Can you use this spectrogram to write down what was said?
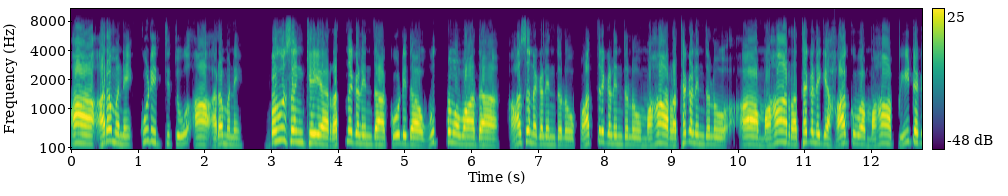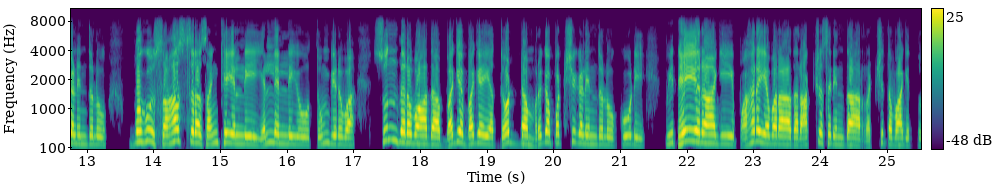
ಆ ಅರಮನೆ ಕೂಡಿತ್ತಿತು ಆ ಅರಮನೆ ಬಹುಸಂಖ್ಯೆಯ ರತ್ನಗಳಿಂದ ಕೂಡಿದ ಉತ್ತಮವಾದ ಆಸನಗಳಿಂದಲೂ, ಪಾತ್ರೆಗಳಿಂದಲೂ, ಮಹಾರಥಗಳಿಂದಲೂ, ಆ ಮಹಾರಥಗಳಿಗೆ ಹಾಕುವ ಮಹಾಪೀಠಗಳಿಂದಲೂ ಬಹು ಸಹಸ್ರ ಸಂಖ್ಯೆಯಲ್ಲಿ ಎಲ್ಲೆಲ್ಲಿಯೂ ತುಂಬಿರುವ ಸುಂದರವಾದ ಬಗೆ ಬಗೆಯ ದೊಡ್ಡ ಮೃಗ ಪಕ್ಷಿಗಳಿಂದಲೂ ಕೂಡಿ ವಿಧೇಯರಾಗಿ ಪಹರೆಯವರಾದ ರಾಕ್ಷಸರಿಂದ ರಕ್ಷಿತವಾಗಿತ್ತು.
